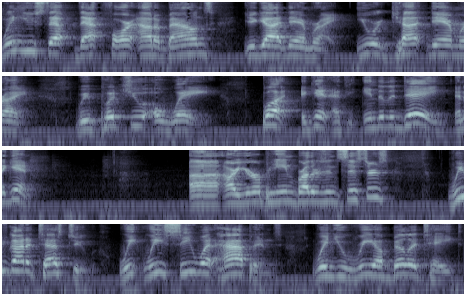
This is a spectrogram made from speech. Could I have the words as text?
when you step that far out of bounds, you're goddamn right. You were goddamn right. We put you away. But again, at the end of the day, and again, uh, our European brothers and sisters, we've got a test tube. We we see what happens when you rehabilitate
